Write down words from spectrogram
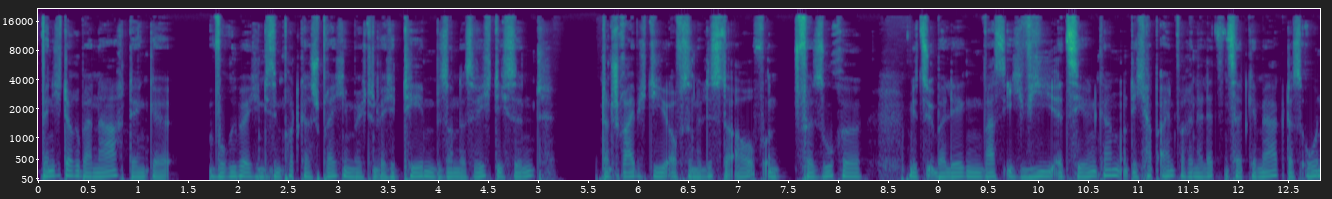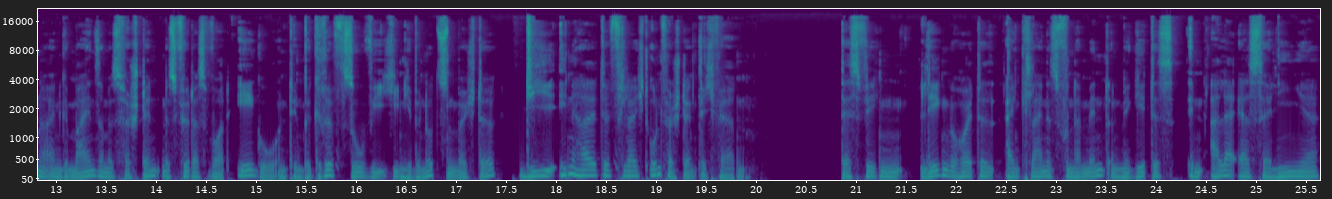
Wenn ich darüber nachdenke, worüber ich in diesem Podcast sprechen möchte und welche Themen besonders wichtig sind, dann schreibe ich die auf so eine Liste auf und versuche mir zu überlegen, was ich wie erzählen kann. Und ich habe einfach in der letzten Zeit gemerkt, dass ohne ein gemeinsames Verständnis für das Wort Ego und den Begriff, so wie ich ihn hier benutzen möchte, die Inhalte vielleicht unverständlich werden. Deswegen legen wir heute ein kleines Fundament und mir geht es in allererster Linie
